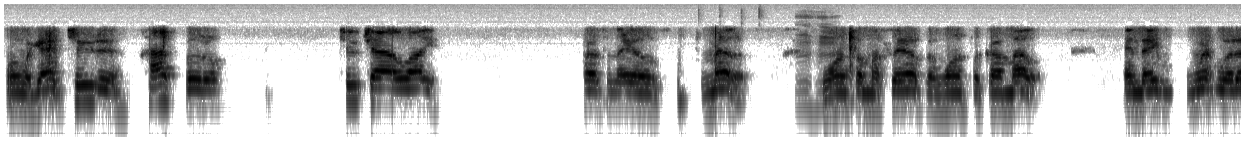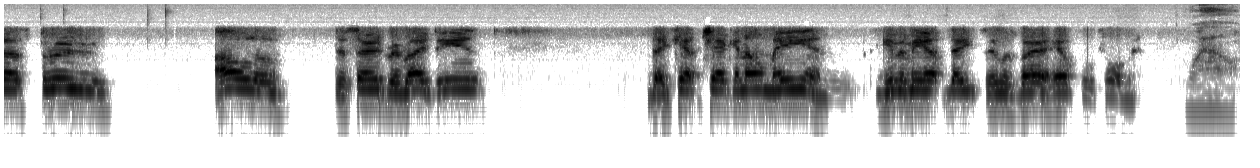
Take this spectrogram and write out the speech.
when we got to the hospital, two child life personnel met us, mm-hmm. one for myself and one for Carmela, and they went with us through all of the surgery right then. They kept checking on me and giving me updates. It was very helpful for me. Wow.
